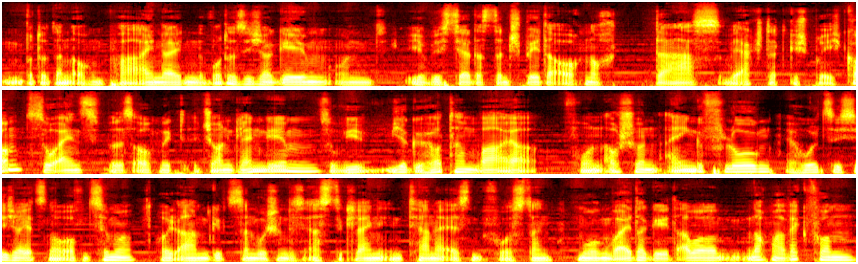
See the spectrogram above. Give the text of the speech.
wird er dann auch ein paar einleitende Worte sicher geben und ihr wisst ja, dass dann später auch noch das Werkstattgespräch kommt. So eins wird es auch mit John Glenn geben. So wie wir gehört haben, war er vorhin auch schon eingeflogen. Er holt sich sicher jetzt noch auf dem Zimmer. Heute Abend gibt's dann wohl schon das erste kleine interne Essen, bevor es dann morgen weitergeht. Aber nochmal weg vom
